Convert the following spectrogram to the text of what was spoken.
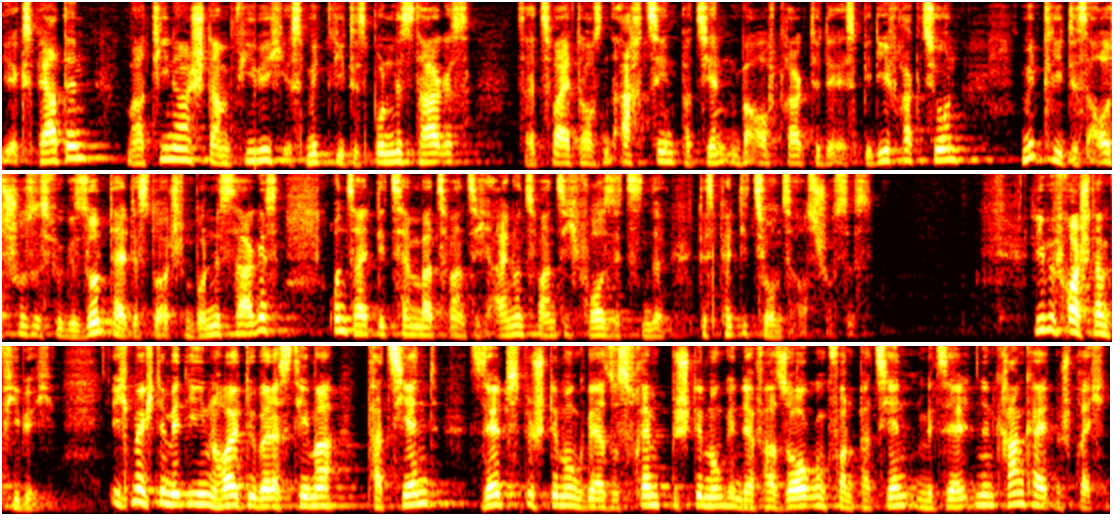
Die Expertin Martina Stamm-Fiebig ist Mitglied des Bundestages, seit 2018 Patientenbeauftragte der SPD-Fraktion, Mitglied des Ausschusses für Gesundheit des Deutschen Bundestages und seit Dezember 2021 Vorsitzende des Petitionsausschusses. Liebe Frau Stamm-Fiebig, ich möchte mit Ihnen heute über das Thema Patient, Selbstbestimmung versus Fremdbestimmung in der Versorgung von Patienten mit seltenen Krankheiten sprechen.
